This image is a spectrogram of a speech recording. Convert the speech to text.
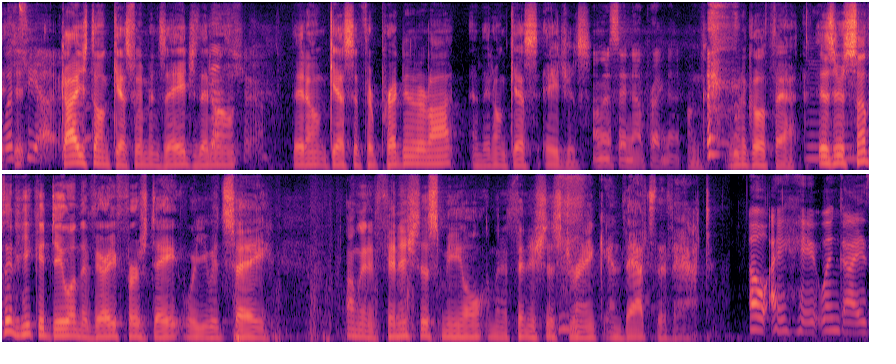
What's young? Guys don't guess women's age. They don't. true. They don't guess if they're pregnant or not, and they don't guess ages. I'm gonna say not pregnant. I'm gonna go with that. Is there mm. something he could do on the very first date where you would say, "I'm gonna finish this meal, I'm gonna finish this drink, and that's the that"? Oh, I hate when guys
